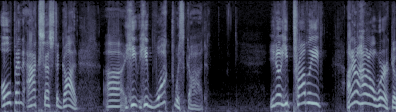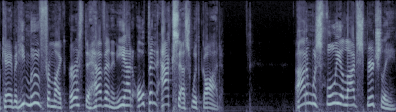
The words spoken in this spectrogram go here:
open access to God. Uh, he, he walked with God. You know, he probably, I don't know how it all worked, okay, but he moved from like earth to heaven and he had open access with God. Adam was fully alive spiritually.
